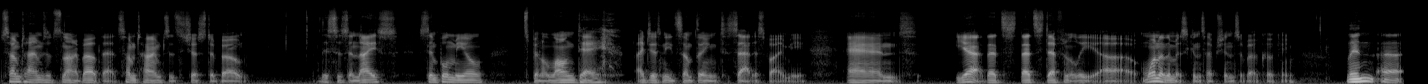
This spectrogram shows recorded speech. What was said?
sometimes it's not about that. Sometimes it's just about this is a nice, simple meal. It's been a long day. I just need something to satisfy me. And yeah, that's that's definitely uh, one of the misconceptions about cooking. Lynn, uh,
